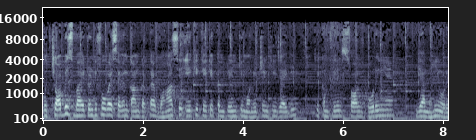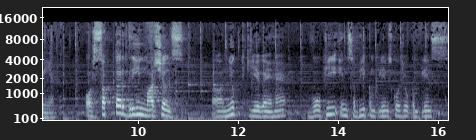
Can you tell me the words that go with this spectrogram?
वो 24 बाय 24 बाय 7 काम करता है। वहाँ से एक एक एक एक कंप्लेन की मॉनिटरिंग की जाएगी कि कंप्लेन सॉल्व हो रही हैं या नहीं हो रही हैं। और 70 ग्रीन मार्शल्स नियुक्त किए गए हैं, वो भी इन सभी कंप्लेंट्स को, जो कंप्लेंट्स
